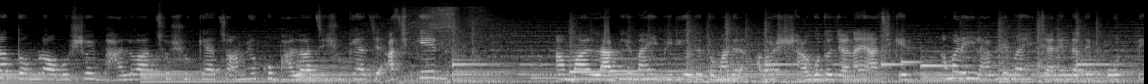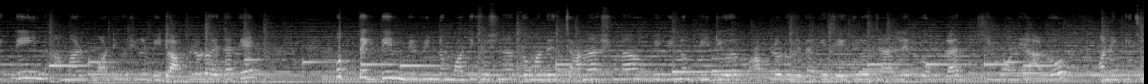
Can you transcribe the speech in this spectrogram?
বন্ধুরা, তোমরা অবশ্যই ভালো আছো, সুখে আছো, আমিও খুব ভালো আছি, সুখে আছি। আজকের আমার লাভলি মাহি ভিডিওতে তোমাদের আবার স্বাগত জানাই। আজকের আমার এই লাভলি মাহি চ্যানেলটাতে প্রত্যেক দিন আমার মোটিভেশনাল ভিডিও আপলোড হয়ে থাকে। প্রত্যেক দিন বিভিন্ন মোটিভেশনাল তোমাদের জানাশোনা, বিভিন্ন ভিডিও আপলোড হয়ে থাকে, যেগুলো জানলে তোমরা জীবনে আরও অনেক কিছু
